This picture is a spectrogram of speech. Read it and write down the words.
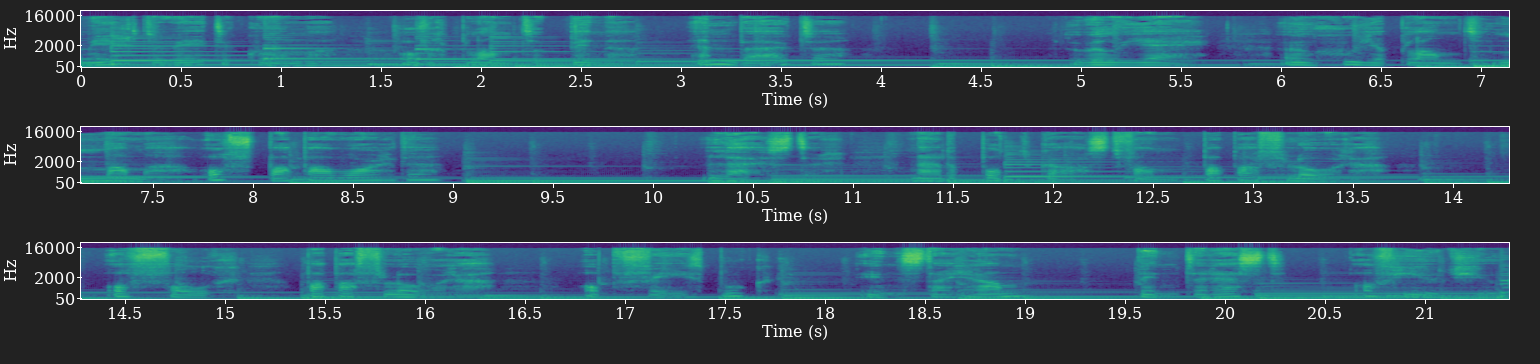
meer te weten komen over planten binnen en buiten? Wil jij een goede plant mama of papa worden? Luister naar de podcast van Papa Flora of volg Papa Flora op Facebook, Instagram, Pinterest of YouTube.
